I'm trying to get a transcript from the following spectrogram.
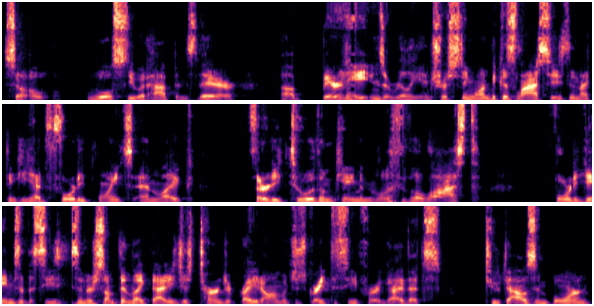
So we'll see what happens there. Uh, Barrett Hayton's a really interesting one because last season I think he had 40 points and like 32 of them came in the last 40 games of the season or something like that. He just turned it right on, which is great to see for a guy that's 2000 born.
